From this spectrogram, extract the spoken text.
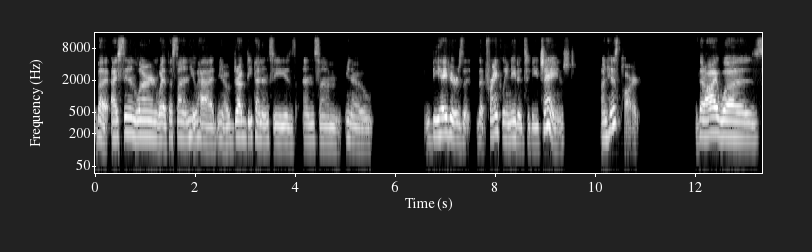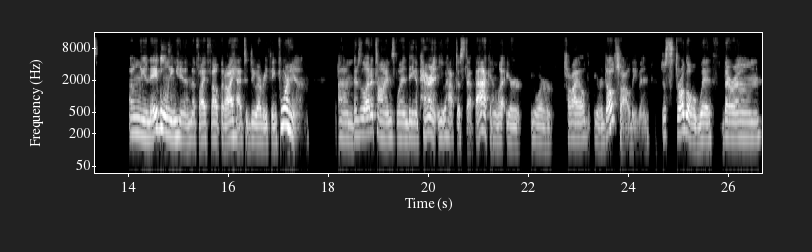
but I soon learned with a son who had, you know, drug dependencies and some, you know, behaviors that, that frankly needed to be changed on his part, that I was only enabling him if I felt that I had to do everything for him. Um, there's a lot of times when being a parent, you have to step back and let your your child, your adult child, even just struggle with their own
